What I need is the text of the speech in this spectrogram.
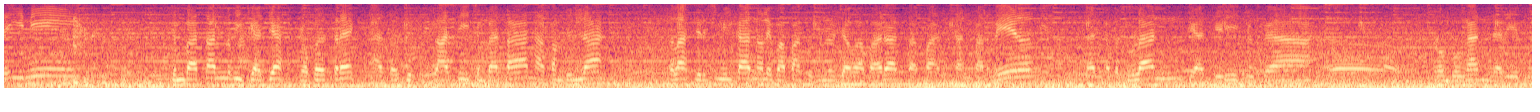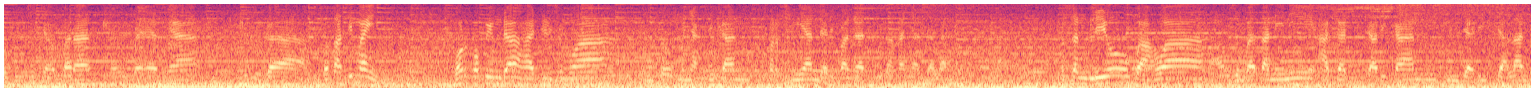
Hari ini jembatan Lewi Gajah double track atau duplasi jembatan Alhamdulillah telah diresmikan oleh Bapak Gubernur Jawa Barat Bapak Ridwan Kamil. Dan kebetulan dihadiri juga eh, rombongan dari Provinsi Jawa Barat UPR-nya juga Kota Cimahi Forkopimda hadir semua untuk menyaksikan peresmian daripada digunakannya jalan pesan beliau bahwa jembatan ini agar dicarikan menjadi jalan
